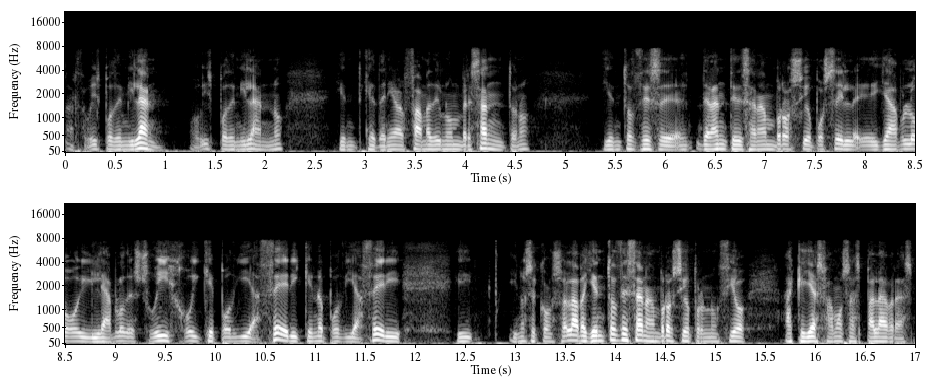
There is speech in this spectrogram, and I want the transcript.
arzobispo de Milán, obispo de Milán, ¿no? Y que tenía fama de un hombre santo, ¿no? Y entonces eh, delante de San Ambrosio, pues él ya habló y le habló de su hijo y qué podía hacer y qué no podía hacer y, y y no se consolaba. Y entonces San Ambrosio pronunció aquellas famosas palabras,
